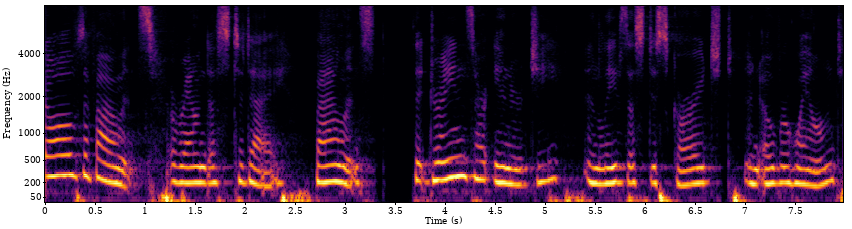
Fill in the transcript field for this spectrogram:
all the violence around us today, violence that drains our energy and leaves us discouraged and overwhelmed,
